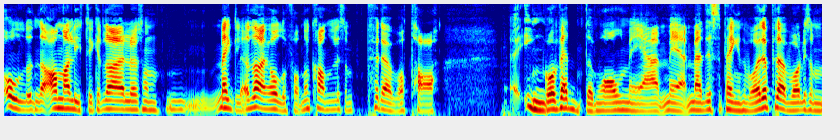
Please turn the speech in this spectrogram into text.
analytikere eller sånn meglere i oljefondet kan liksom prøve å ta Inngå veddemål med, med, med, disse pengene våre. Prøve å liksom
